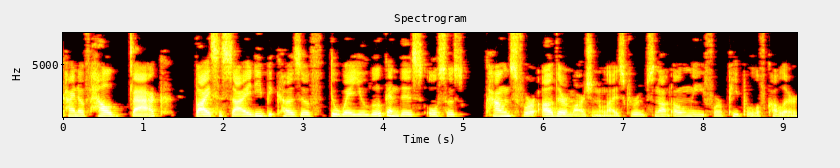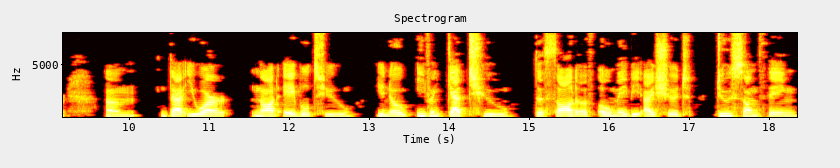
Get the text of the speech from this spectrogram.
kind of held back by society because of the way you look, and this also counts for other marginalized groups, not only for people of color, um, that you are not able to, you know, even get to the thought of, oh, maybe I should do something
